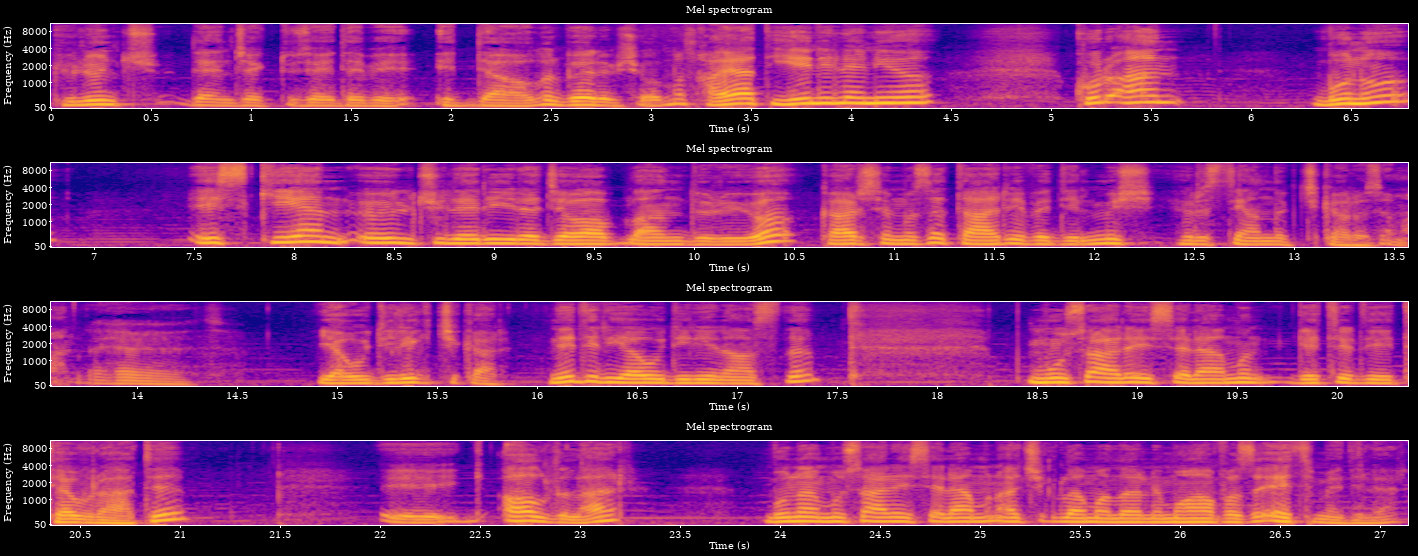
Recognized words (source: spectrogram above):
gülünç denecek düzeyde bir iddia olur. Böyle bir şey olmaz. Hayat yenileniyor. Kur'an bunu eskiyen ölçüleriyle cevaplandırıyor. Karşımıza tahrif edilmiş Hristiyanlık çıkar o zaman. Evet. Yahudilik çıkar. Nedir Yahudiliğin aslı? Musa Aleyhisselam'ın getirdiği Tevrat'ı e, aldılar. Buna Musa Aleyhisselam'ın açıklamalarını muhafaza etmediler.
